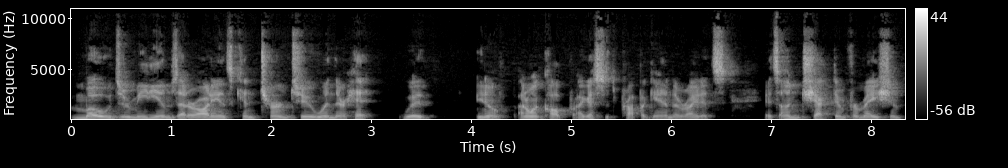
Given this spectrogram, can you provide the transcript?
modes or mediums that our audience can turn to when they're hit with, you know, I don't want to call it, I guess it's propaganda, right? It's it's unchecked information.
